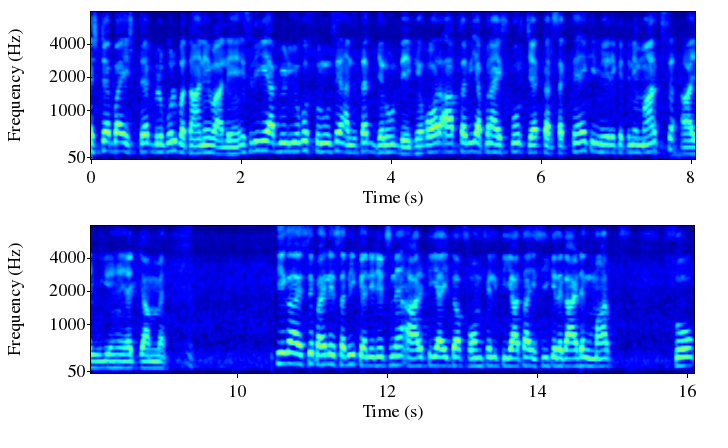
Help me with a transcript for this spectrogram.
स्टेप बाय स्टेप बिल्कुल बताने वाले हैं। इसलिए आप वीडियो को शुरू से अंत तक ज़रूर देखें और आप सभी अपना स्कोर चेक कर सकते हैं कि मेरे कितने मार्क्स आए हुए हैं एग्ज़ाम में। देखिएगा, इससे पहले सभी कैंडिडेट्स ने आरटीआई का फॉर्म फिल किया था इसी के रिगार्डिंग मार्क्स शो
